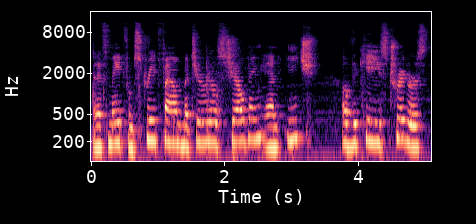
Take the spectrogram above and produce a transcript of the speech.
and it's made from street found materials shelving, and each of the keys triggers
